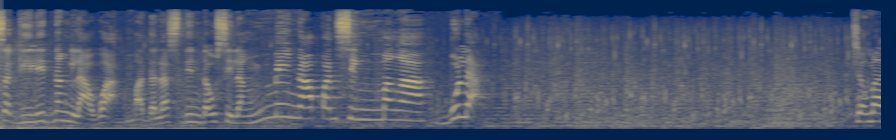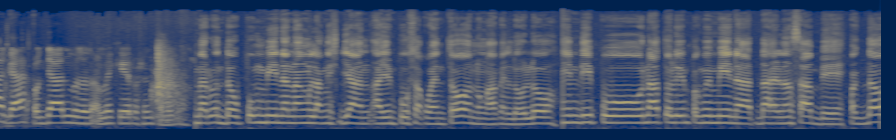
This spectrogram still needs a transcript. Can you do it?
Sa gilid ng lawa, madalas din daw silang may napansing mga bula. Sa umaga, pagdaan mo doon, ah, may kerosene talaga. Meron daw pong mina ng langis dyan, ayon po sa kwento nung aking lolo. Hindi po natuloy yung pagmimina at dahil lang sabi, pag daw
